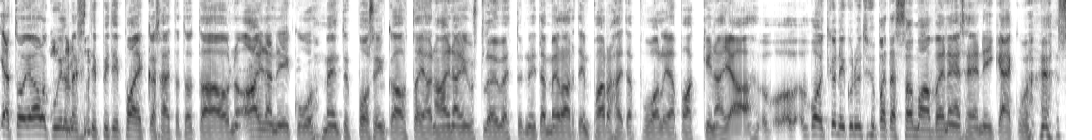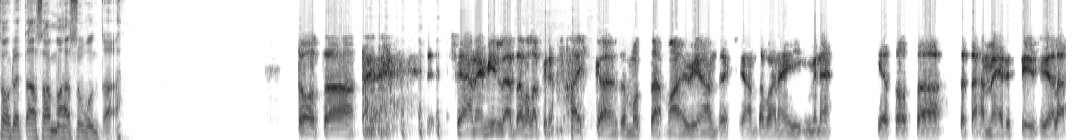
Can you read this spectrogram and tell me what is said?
Ja toi alku ilmeisesti piti paikkansa, että tota, on aina niin kuin menty posin kautta ja on aina just löydetty niitä Melartin parhaita puolia pakkina. Ja voitko niin kuin nyt hypätä samaan veneeseen ikään kuin soudetaan samaan suuntaan? Tota, sehän ei millään tavalla pidä paikkaansa, mutta mä oon hyvin anteeksi antavainen ihminen. Ja tota, tätähän me ehdittiin siellä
